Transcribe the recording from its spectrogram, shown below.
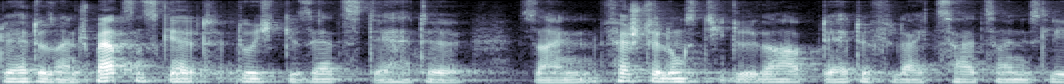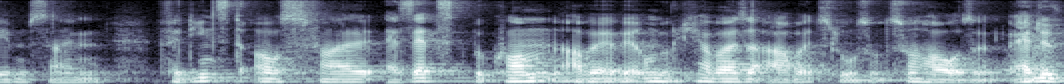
der hätte sein Schmerzensgeld durchgesetzt, der hätte seinen Feststellungstitel gehabt, der hätte vielleicht Zeit seines Lebens seinen Verdienstausfall ersetzt bekommen, aber er wäre möglicherweise arbeitslos und zu Hause. Er hätte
